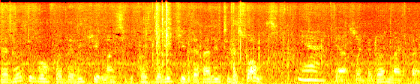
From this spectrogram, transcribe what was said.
They don't go for the lechwe mice because the lechwe they run into the swamps. Yeah. Yeah, so they don't like that.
